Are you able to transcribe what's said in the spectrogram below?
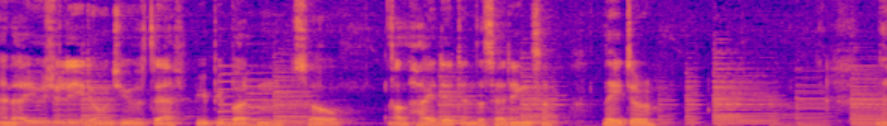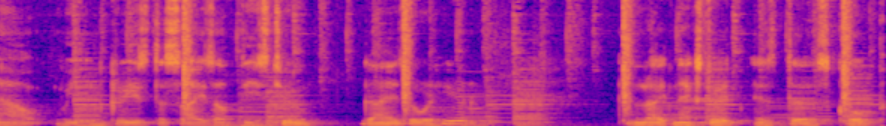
And I usually don't use the FPP button so I'll hide it in the settings uh, later. Now we increase the size of these two guys over here. And right next to it is the scope.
